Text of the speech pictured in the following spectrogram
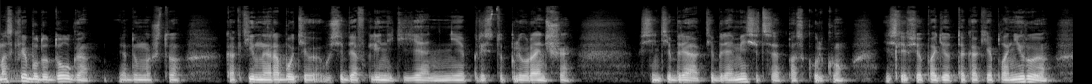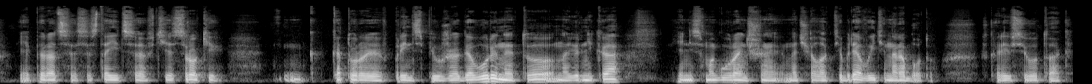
Москве буду долго. Я думаю, что к активной работе у себя в клинике я не приступлю раньше сентября-октября месяца, поскольку если все пойдет так, как я планирую, и операция состоится в те сроки, которые, в принципе, уже оговорены, то наверняка я не смогу раньше начала октября выйти на работу. Скорее всего, так.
